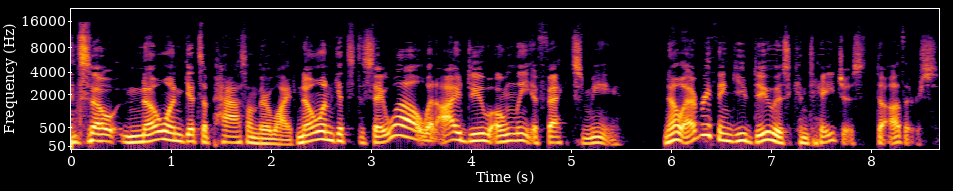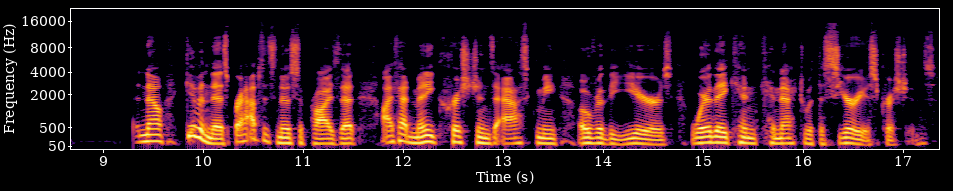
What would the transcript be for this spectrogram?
And so no one gets a pass on their life. No one gets to say, well, what I do only affects me. No, everything you do is contagious to others. Now, given this, perhaps it's no surprise that I've had many Christians ask me over the years where they can connect with the serious Christians.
